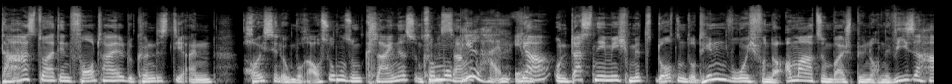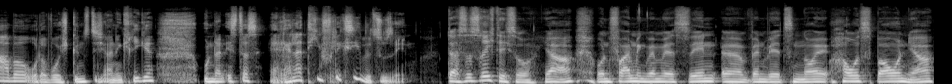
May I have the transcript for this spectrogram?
Da hast du halt den Vorteil, du könntest dir ein Häuschen irgendwo raussuchen, so ein kleines und So ein könntest Mobilheim sagen, eben. ja, und das nehme ich mit dort und dorthin, wo ich von der Oma zum Beispiel noch eine Wiese habe oder wo ich günstig eine kriege und dann ist das relativ flexibel zu sehen. Das ist richtig so, ja. Und vor allen Dingen, wenn wir es sehen, äh, wenn wir jetzt ein neues Haus bauen, ja,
